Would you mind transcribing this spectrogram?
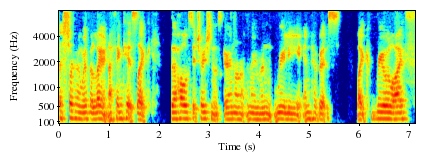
are struggling with alone. I think it's like the whole situation that's going on at the moment really inhibits like real life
